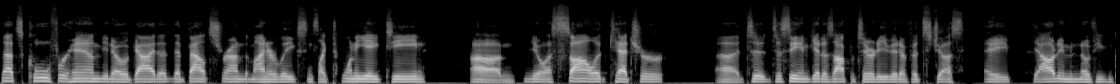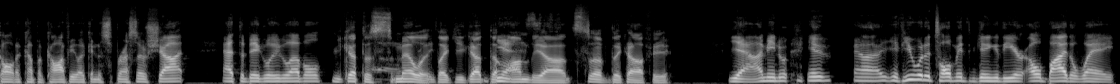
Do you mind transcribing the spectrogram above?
that's cool for him. You know, a guy that, that bounced around the minor league since like 2018. Um, you know, a solid catcher. Uh, to to see him get his opportunity, even if it's just a I don't even know if you can call it a cup of coffee, like an espresso shot at the big league level. You got to smell it, like you got the Yes. ambiance of the coffee. Yeah, I mean, if uh, if you would have told me at the beginning of the year, oh, by the way,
